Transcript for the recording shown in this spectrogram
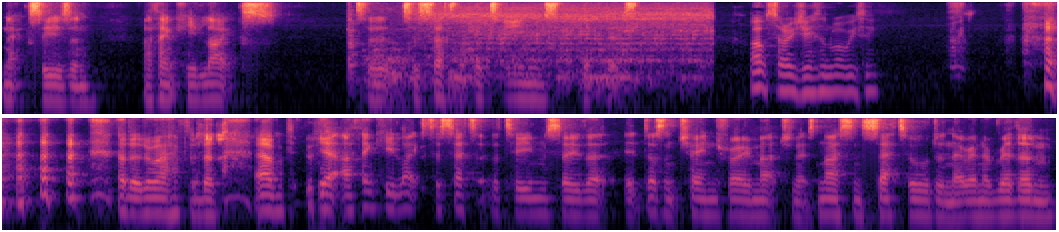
next season. I think he likes to, to set up the teams. Oh, sorry, Jason. What were you saying? I don't know what happened then. Um, yeah, I think he likes to set up the team so that it doesn't change very much and it's nice and settled and they're in a rhythm.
